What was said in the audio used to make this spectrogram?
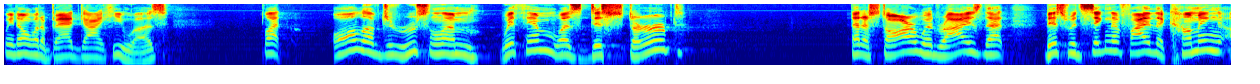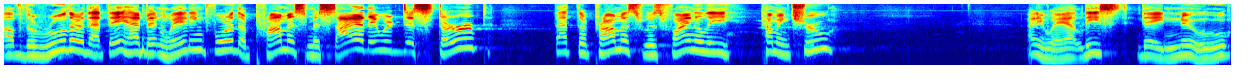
We know what a bad guy he was. But all of Jerusalem with him was disturbed that a star would rise, that this would signify the coming of the ruler that they had been waiting for, the promised Messiah. They were disturbed that the promise was finally coming true. Anyway, at least they knew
